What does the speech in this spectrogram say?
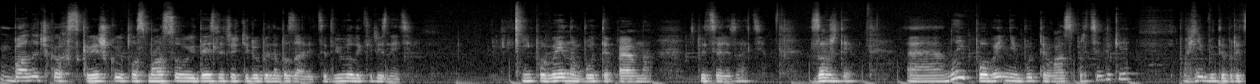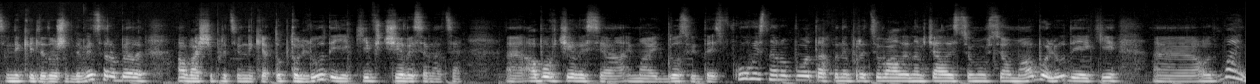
в баночках з кришкою пластмасовою десь для тьоті Люби на базарі. Це дві великі різниці. І повинна бути певна спеціалізація. Завжди. Е, ну і повинні бути у вас працівники. Повинні бути працівники для того, щоб не ви це робили, а ваші працівники. Тобто люди, які вчилися на це. Е, Або вчилися і мають досвід десь в когось на роботах, вони працювали, навчались цьому всьому, або люди, які е, от, мають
